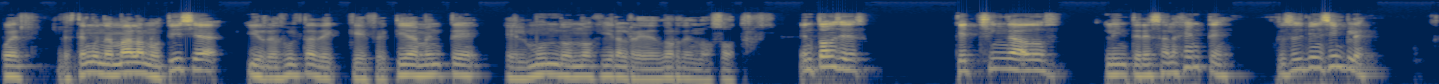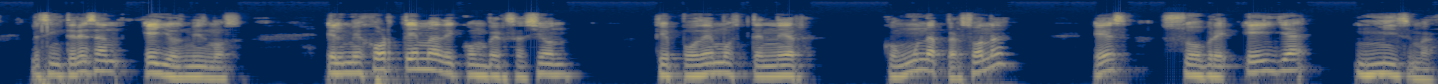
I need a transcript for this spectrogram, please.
Pues les tengo una mala noticia y resulta de que efectivamente el mundo no gira alrededor de nosotros. Entonces, ¿qué chingados le interesa a la gente? Pues es bien simple. Les interesan ellos mismos. El mejor tema de conversación que podemos tener con una persona es sobre ella misma.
